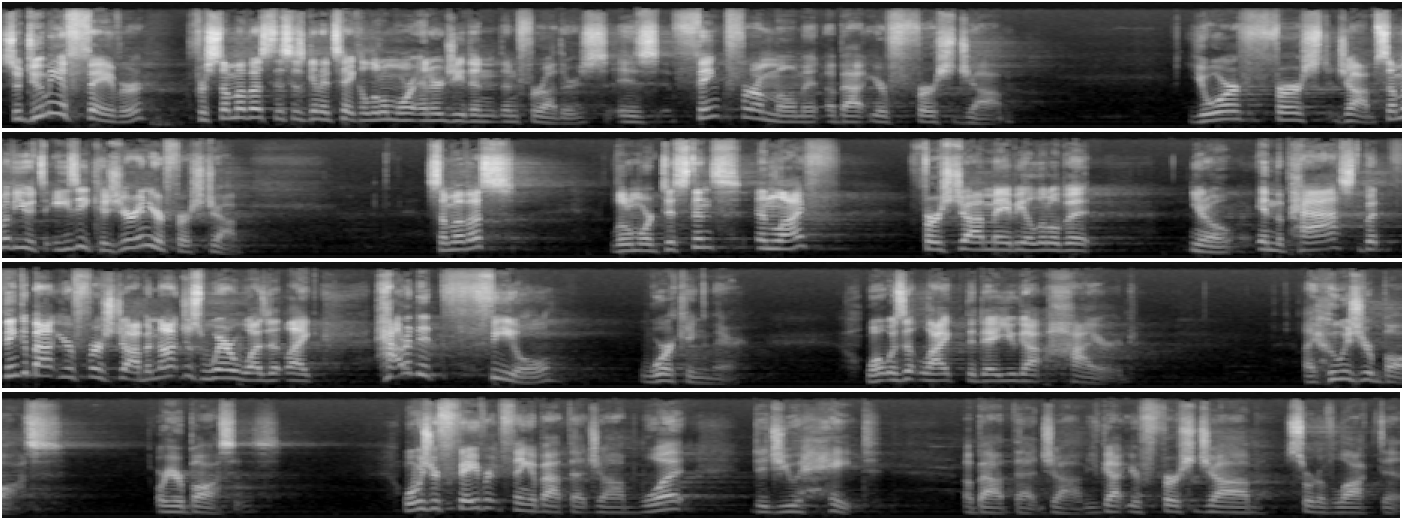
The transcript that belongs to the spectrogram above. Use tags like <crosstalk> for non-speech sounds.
So do me a favor. For some of us, this is gonna take a little more energy than, than for others, is think for a moment about your first job. Your first job. Some of you, it's easy because you're in your first job. Some of us, a little more distance in life. First job, maybe a little bit, you know, in the past. But think about your first job and not just where was it, like, how did it feel working there? What was it like the day you got hired? Like, who was your boss or your bosses? What was your favorite thing about that job? What did you hate about that job? You've got your first job sort of locked in.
